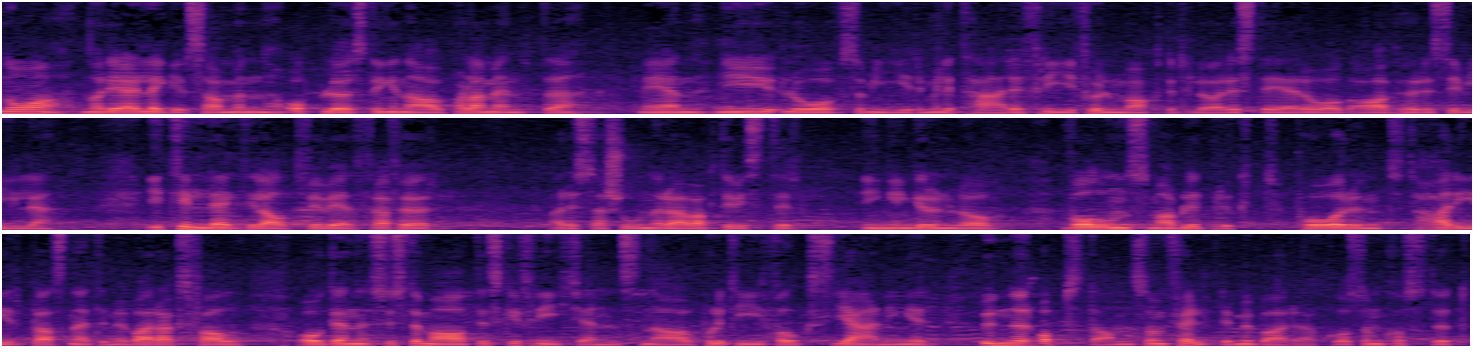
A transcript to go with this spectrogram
Nå, når jeg legger sammen oppløsningen av parlamentet med en ny lov som gir militære frie fullmakter til å arrestere og avhøre sivile, i tillegg til alt vi vet fra før. Arrestasjoner av aktivister, ingen grunnlov, volden som har blitt brukt på og rundt Tahrir-plassen etter Mubaraks fall, og den systematiske frikjennelsen av politifolks gjerninger under oppstanden som felte Mubarak, og som kostet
